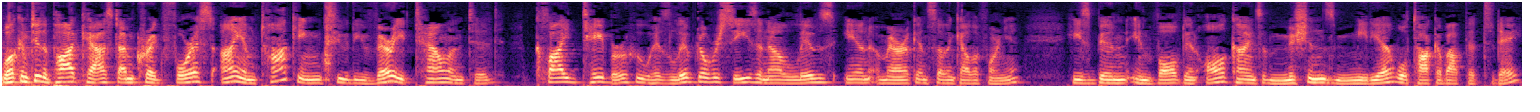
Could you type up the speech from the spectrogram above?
Welcome to the podcast. I'm Craig Forrest. I am talking to the very talented Clyde Taber, who has lived overseas and now lives in America in Southern California. He's been involved in all kinds of missions media. We'll talk about that today.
